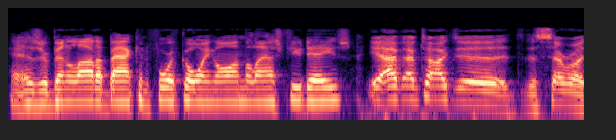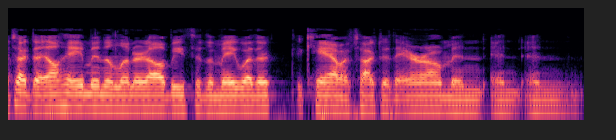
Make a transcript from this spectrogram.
has there been a lot of back and forth going on the last few days? Yeah, I've, I've talked to the several. I talked to Al Haymon and Leonard Ellerbe through the Mayweather camp. I've talked to the Arum and and and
